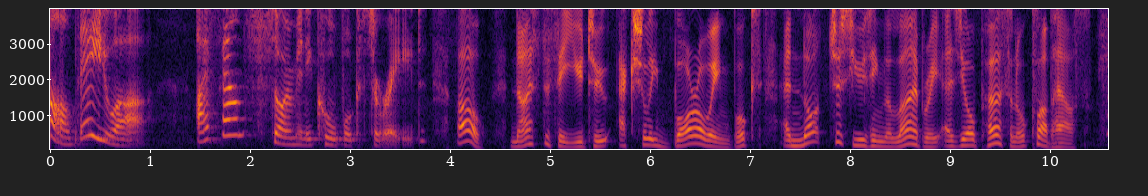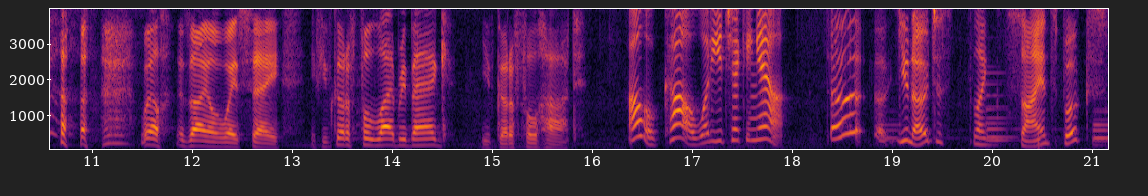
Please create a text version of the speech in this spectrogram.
Carl, there you are. I found so many cool books to read. Oh, nice to see you two actually borrowing books and not just using the library as your personal clubhouse. Well, as I always say, if you've got a full library bag, you've got a full heart. Oh, Carl, what are you checking out? Uh, uh, you know, just like science books,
